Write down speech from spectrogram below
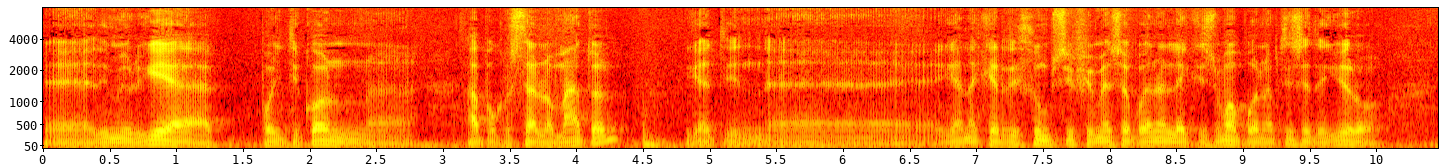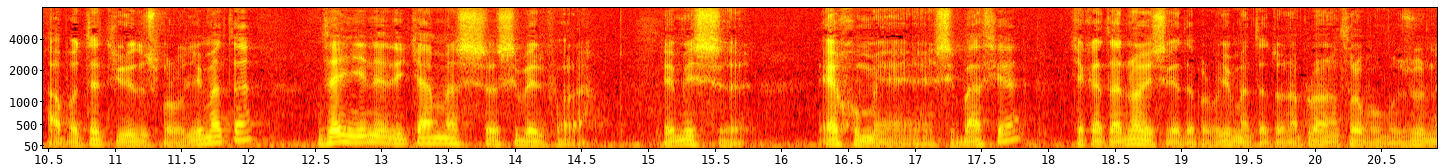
ε, δημιουργία πολιτικών ε, αποκρισταλωμάτων, για, την, ε, για να κερδιθούν ψήφοι μέσα από ένα λαϊκισμό που αναπτύσσεται γύρω από τέτοιου είδους προβλήματα, δεν είναι δικιά μας συμπεριφορά. Εμείς ε, έχουμε συμπάθεια και κατανόηση για τα προβλήματα των απλών ανθρώπων που ζουν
